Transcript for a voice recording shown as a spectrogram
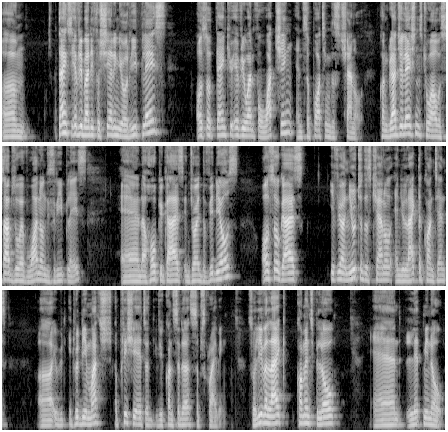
Um, thanks everybody for sharing your replays. Also, thank you everyone for watching and supporting this channel. Congratulations to our subs who have won on these replays. And I hope you guys enjoyed the videos. Also, guys, if you are new to this channel and you like the content, uh, it, would, it would be much appreciated if you consider subscribing. So leave a like, comment below, and let me know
